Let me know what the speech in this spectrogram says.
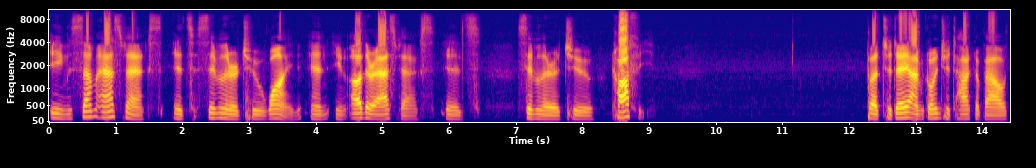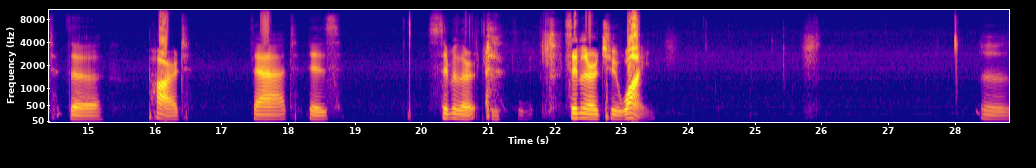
in some aspects it's similar to wine and in other aspects it's similar to coffee. But today I'm going to talk about the part that is similar similar to wine. Uh,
